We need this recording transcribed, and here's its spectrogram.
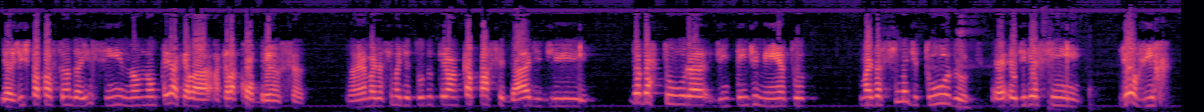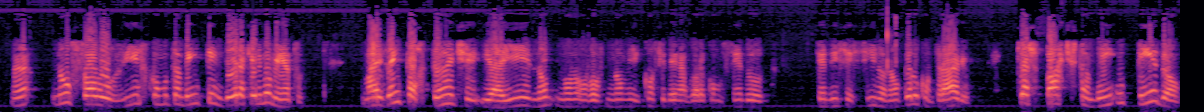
E a gente está passando aí, sim, não, não ter aquela, aquela cobrança, né? mas, acima de tudo, ter uma capacidade de, de abertura, de entendimento, mas, acima de tudo, é, eu diria assim, de ouvir. Né? Não só ouvir, como também entender aquele momento. Mas é importante, e aí não, não, não me considerem agora como sendo, sendo insensível, não, pelo contrário, que as partes também entendam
